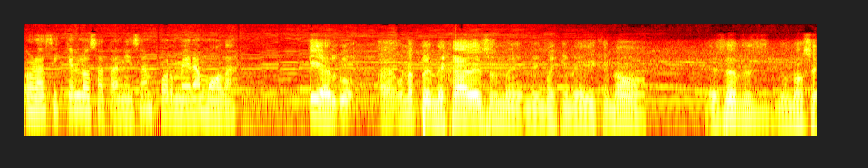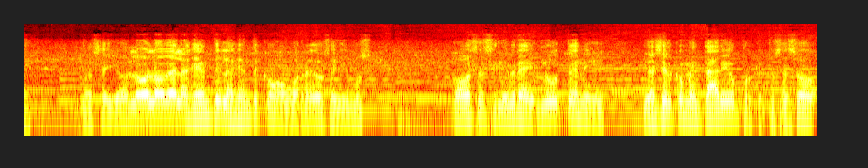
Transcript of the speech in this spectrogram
Ahora sí que lo satanizan por mera moda. Y algo, una pendejada de esas me, me imaginé, dije, no, eso no sé, no sé, yo luego lo veo a la gente y la gente como borrego seguimos cosas y libre de gluten y yo hacía el comentario porque pues eso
